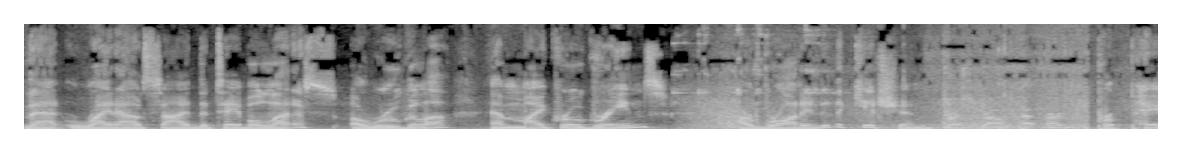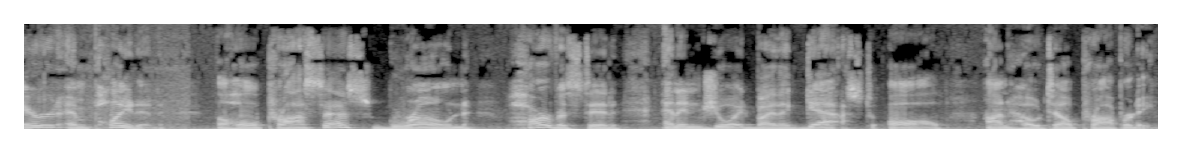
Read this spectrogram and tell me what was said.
That right outside the table lettuce, arugula, and microgreens are brought into the kitchen, fresh ground pepper, prepared and plated. The whole process grown, harvested, and enjoyed by the guest, all on hotel property.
